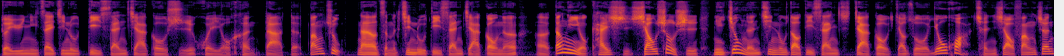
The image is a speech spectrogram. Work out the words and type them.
对于你在进入第三架构时会有很大的帮助。那要怎么进入第三架构呢？呃，当你有开始销售时，你就能进入到第三架构，叫做优化成效方针。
